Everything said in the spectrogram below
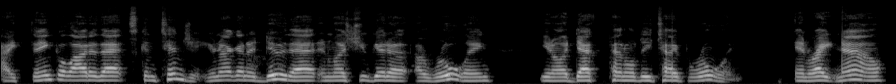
I think a lot of that's contingent. You're not going to do that unless you get a, a ruling, you know, a death penalty type ruling. And right now,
